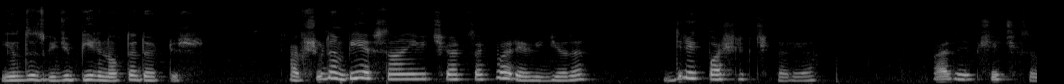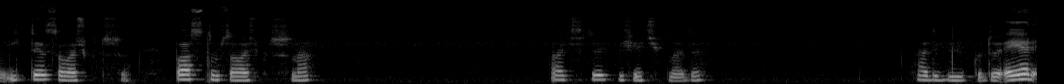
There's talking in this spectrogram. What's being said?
Yıldız gücü 1.400. Abi şuradan bir efsanevi çıkartsak var ya videoda. Direkt başlık çıkar ya. Hadi bir şey çıksın. İlk de savaş kutusu. Bastım savaş kutusuna. Açtık bir şey çıkmadı. Hadi büyük kutu. Eğer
